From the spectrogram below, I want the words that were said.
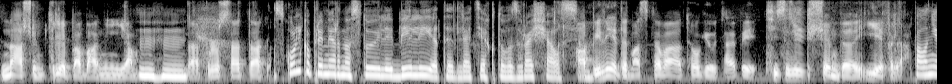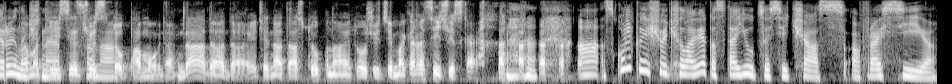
нашим требованиям. Угу. Да, просто так. Сколько примерно стоили билеты для тех, кто возвращался? А билеты Москва, Токио, тысяча чем евро. Вполне рыночная цена. по-моему, да. Да, да, да. Это доступно, это уже демократическая. А сколько еще человек остаются сейчас в России?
